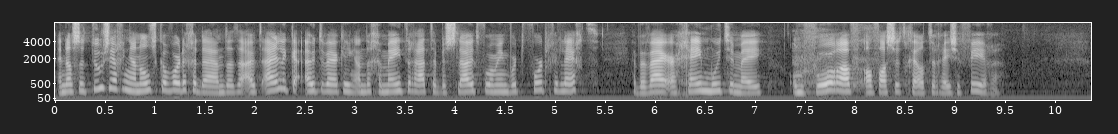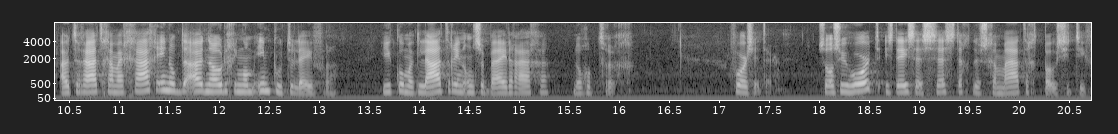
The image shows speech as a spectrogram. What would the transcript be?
En als de toezegging aan ons kan worden gedaan dat de uiteindelijke uitwerking aan de gemeenteraad ter besluitvorming wordt voortgelegd, hebben wij er geen moeite mee om vooraf alvast het geld te reserveren. Uiteraard gaan wij graag in op de uitnodiging om input te leveren. Hier kom ik later in onze bijdrage nog op terug. Voorzitter, zoals u hoort is D66 dus gematigd positief.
